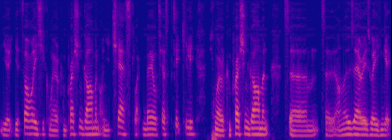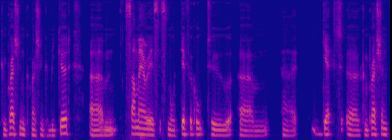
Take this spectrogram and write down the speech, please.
your, your, thighs. You can wear a compression garment on your chest, like male chest particularly. You can wear a compression garment. So, um, so on those areas where you can get compression, compression can be good. Um, some areas it's more difficult to um, uh, get uh, compression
